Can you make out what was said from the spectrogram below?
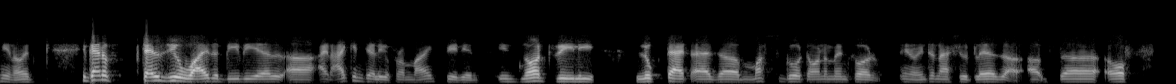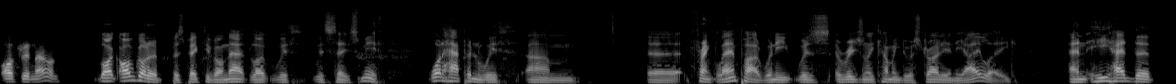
you know it it kind of tells you why the BBL, uh, and I can tell you from my experience, is not really looked at as a must-go tournament for you know international players out uh, of of renown. Like I've got a perspective on that. Like with with Steve Smith, what happened with um, uh, Frank Lampard when he was originally coming to Australia in the A League, and he had the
